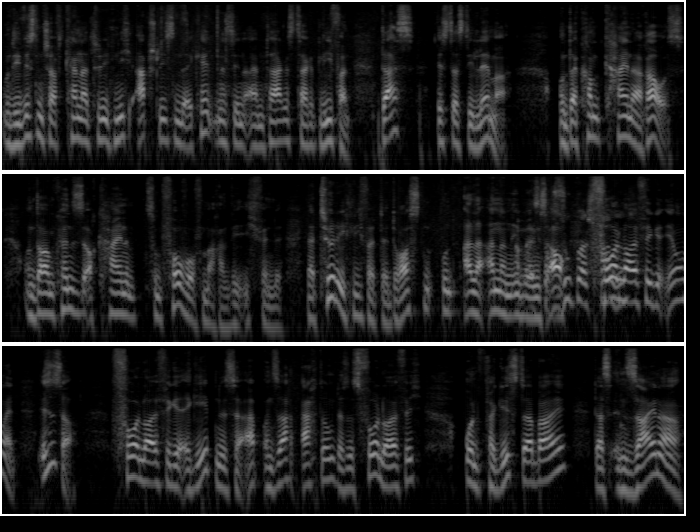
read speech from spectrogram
und die Wissenschaft kann natürlich nicht abschließende Erkenntnisse in einem Tagestakt liefern. Das ist das Dilemma. Und da kommt keiner raus. Und darum können Sie es auch keinem zum Vorwurf machen, wie ich finde. Natürlich liefert der Drosten und alle anderen übrigens ist doch auch vorläufige, ja Moment, ist es auch, vorläufige Ergebnisse ab und sagt, Achtung, das ist vorläufig und vergisst dabei, dass in seiner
